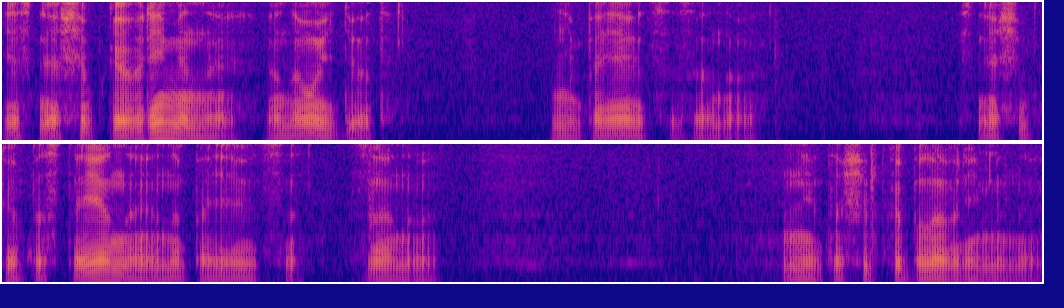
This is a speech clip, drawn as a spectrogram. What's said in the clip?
Если ошибка временная, она уйдет. Не появится заново. Если ошибка постоянная, она появится заново. Нет, ошибка была временная.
